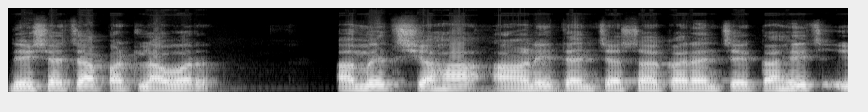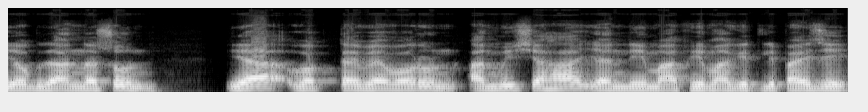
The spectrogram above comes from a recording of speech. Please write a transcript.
देशाच्या पटलावर अमित शहा आणि त्यांच्या सहकाऱ्यांचे काहीच योगदान नसून या वक्तव्यावरून अमित शहा यांनी माफी मागितली पाहिजे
